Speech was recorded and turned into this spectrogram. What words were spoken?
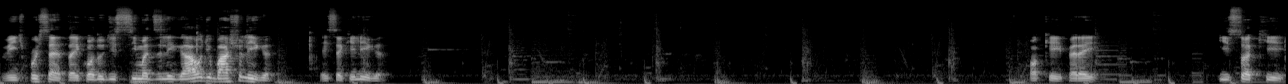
20%. Aí quando o de cima desligar, o de baixo liga. Esse aqui liga. Ok, peraí. Isso aqui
